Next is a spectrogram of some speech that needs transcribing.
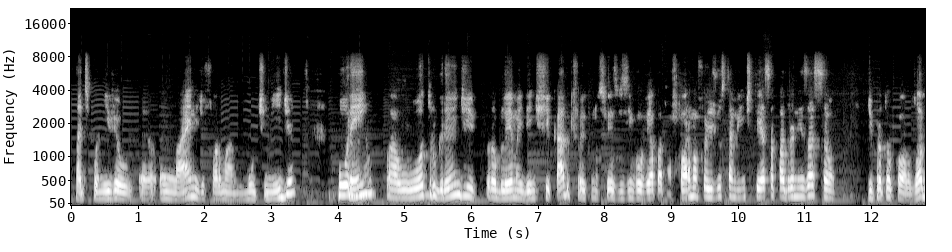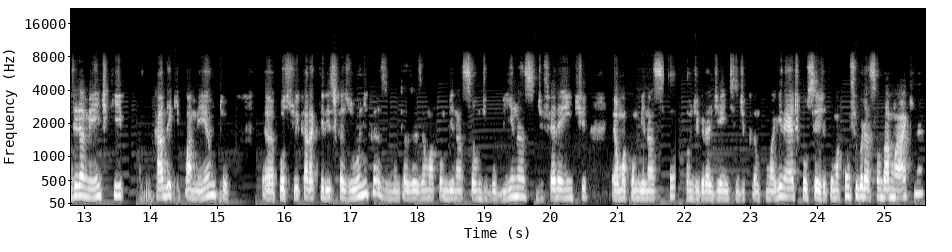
está disponível uh, online de forma multimídia, Porém, uhum. o outro grande problema identificado, que foi o que nos fez desenvolver a plataforma, foi justamente ter essa padronização de protocolos. Obviamente que cada equipamento é, possui características únicas, muitas vezes é uma combinação de bobinas diferente, é uma combinação de gradientes de campo magnético, ou seja, tem uma configuração da máquina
